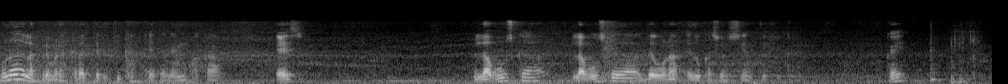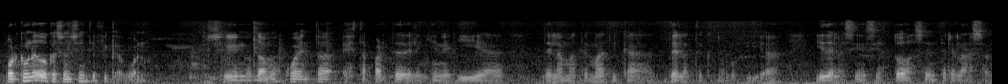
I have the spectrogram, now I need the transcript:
Una de las primeras características que tenemos acá es la búsqueda, la búsqueda de una educación científica. ¿Ok? ¿Por qué una educación científica? Bueno, si nos damos cuenta, esta parte de la ingeniería, de la matemática, de la tecnología y de las ciencias, todas se entrelazan,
